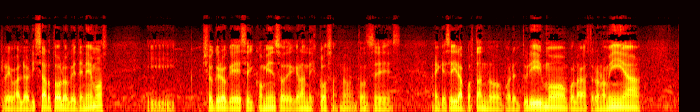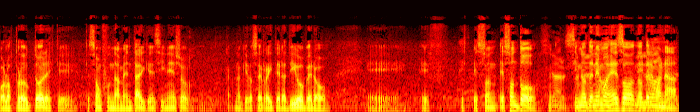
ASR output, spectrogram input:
revalorizar todo lo que tenemos y yo creo que es el comienzo de grandes cosas, ¿no? Entonces, hay que seguir apostando por el turismo, por la gastronomía, por los productores, que, son fundamental, que sin ellos, no quiero ser reiterativo, pero eh, son, son todo. si no tenemos eso, no tenemos nada.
